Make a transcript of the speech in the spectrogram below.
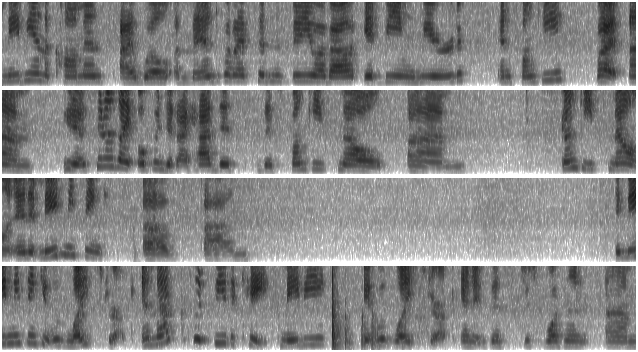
Maybe in the comments I will amend what I've said in this video about it being weird and funky. But, um, you know, as soon as I opened it, I had this, this funky smell um, skunky smell, and it made me think of. Um, it made me think it was light struck, and that could be the case. Maybe it was light struck, and it, this just wasn't, um,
